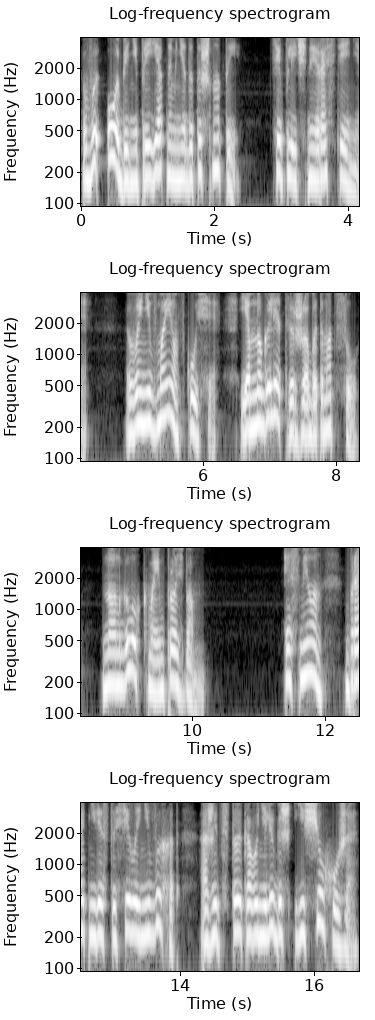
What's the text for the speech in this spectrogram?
Вы обе неприятны мне до тошноты, тепличные растения. Вы не в моем вкусе, я много лет твержу об этом отцу, но он глух к моим просьбам». Эсмион, брать невесту силой не выход, а жить с той, кого не любишь, еще хуже.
